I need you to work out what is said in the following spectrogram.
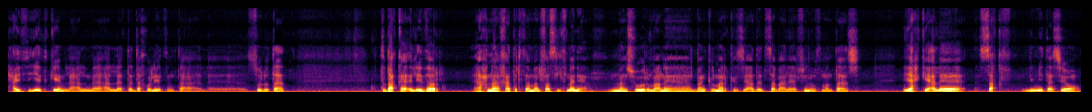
حيثيات كاملة على التدخلات نتاع السلطات تبقى اللي ظهر إحنا خاطر ثم الفصل ثمانية. منشور معناها البنك المركزي عدد سبعة ل 2018 يحكي على سقف limitation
